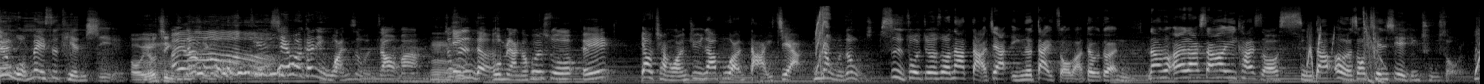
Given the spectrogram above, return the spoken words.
因为我妹是天蝎。哦，有警惕然性。后天蝎会跟你玩什么，你知道吗？就是我们两个会说，哎。要抢玩具，那不然打一架。像我们这种事做，就是说，那打架赢了带走嘛，对不对？那说，哎，那三二一开始哦，数到二的时候，天蝎已经出手了。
